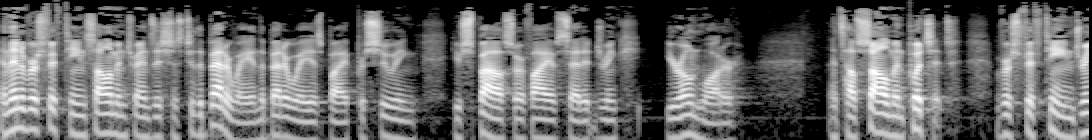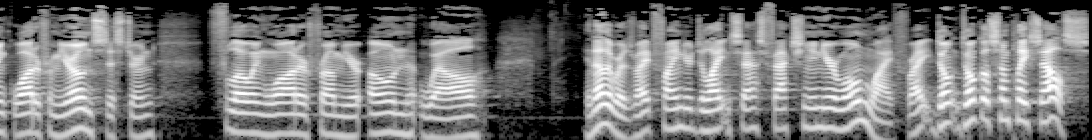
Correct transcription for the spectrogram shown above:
And then in verse 15, Solomon transitions to the better way, and the better way is by pursuing your spouse, or if I have said it, drink your own water. That's how Solomon puts it. Verse 15 Drink water from your own cistern, flowing water from your own well. In other words, right, find your delight and satisfaction in your own wife, right? Don't, don't go someplace else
